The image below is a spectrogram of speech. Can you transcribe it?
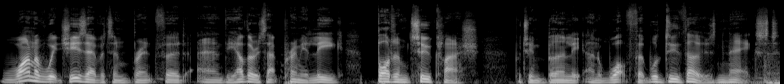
One of which is Everton Brentford, and the other is that Premier League bottom two clash between Burnley and Watford. We'll do those next.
